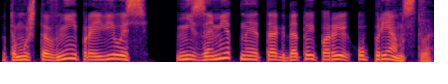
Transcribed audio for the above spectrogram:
потому что в ней проявилась незаметное так до той поры упрямство.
